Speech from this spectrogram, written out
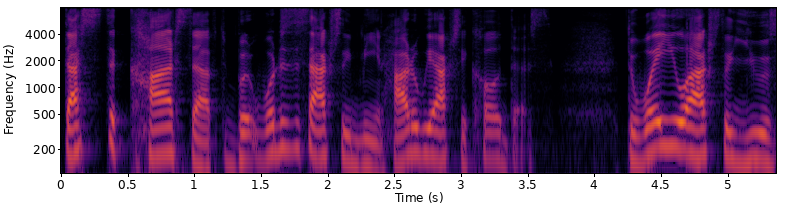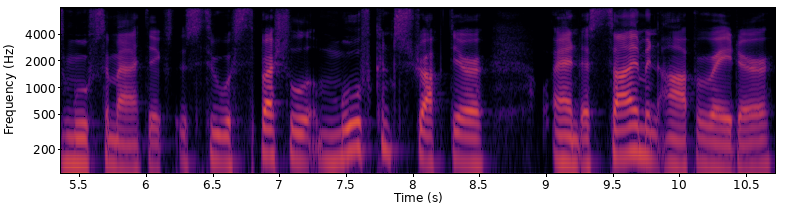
that's the concept. But what does this actually mean? How do we actually code this? The way you actually use move semantics is through a special move constructor and assignment operator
